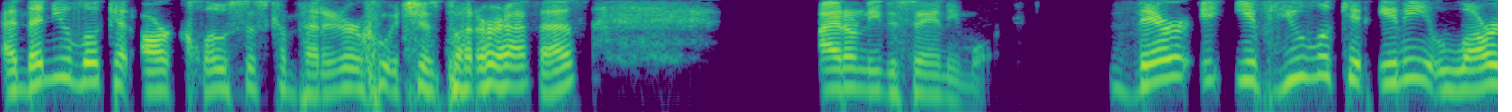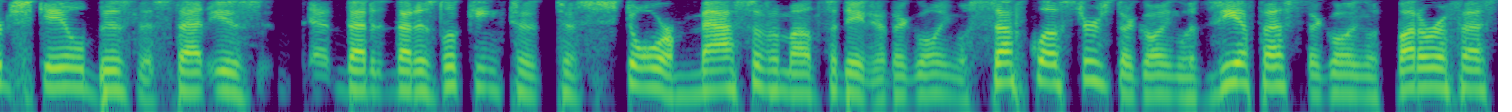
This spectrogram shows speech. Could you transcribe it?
and then you look at our closest competitor, which is ButterFS, I don't need to say anymore. There, if you look at any large scale business that is eh, that that is looking to to store massive amounts of data, they're going with Ceph clusters, they're going with ZFS, they're going with ButterFS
